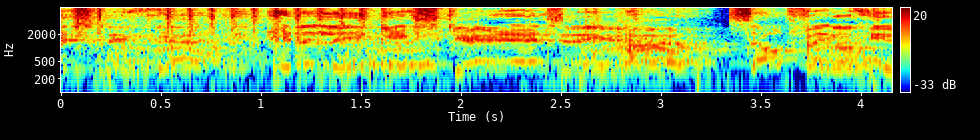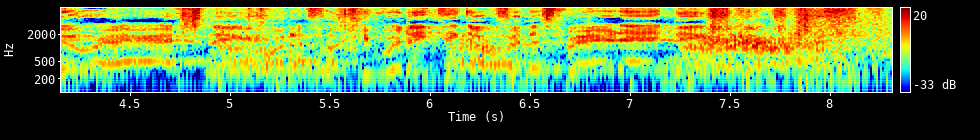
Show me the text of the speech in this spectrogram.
ass nigga. Hit a lick, get scared ass nigga. So fingo, he a rare ass nigga. What the fuck, you really think I'm finna spare that nigga?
